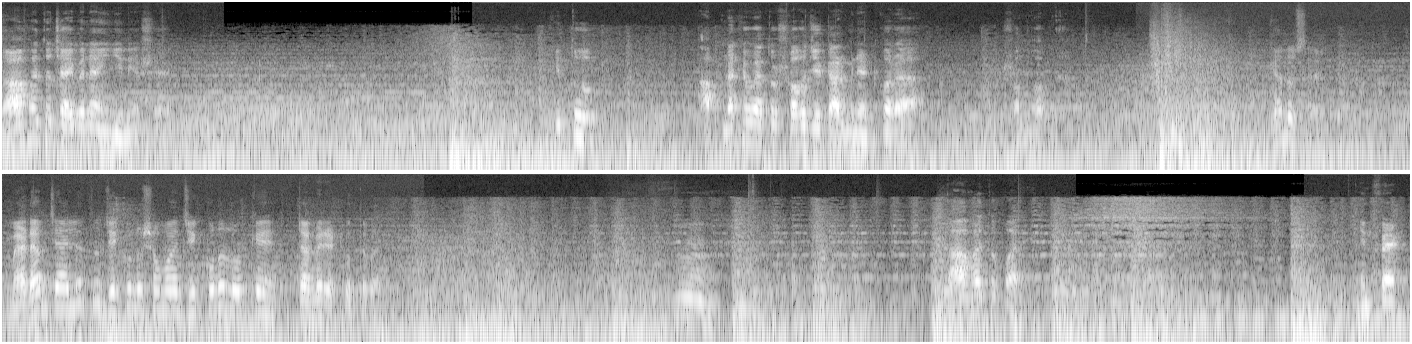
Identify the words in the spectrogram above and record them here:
তা হয়তো চাইবে না ইঞ্জিনিয়ার সাহেব। কিন্তু আপনাকেও এত সহজে টার্মিনেট করা সম্ভব না। কেন স্যার? ম্যাডাম চাইলে তো যে কোনো সময় যে কোনো লোককে টার্মিনেট করতে পারে। তা হয়তো পারে। ইনফ্যাক্ট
